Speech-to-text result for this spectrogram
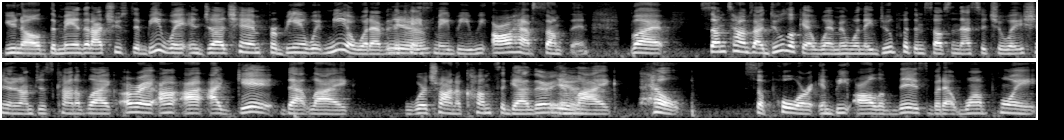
you know, the man that I choose to be with and judge him for being with me or whatever the Yeah. case may be. We all have something. But sometimes I do look at women when they do put themselves in that situation, and I'm just kind of like, all right, I, I, I get that, like, we're trying to come together and like help support and be all of this but at one point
